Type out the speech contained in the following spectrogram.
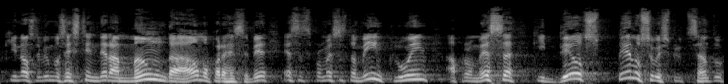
que nós devemos estender a mão da alma para receber, essas promessas também incluem a promessa que Deus, pelo seu Espírito Santo,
